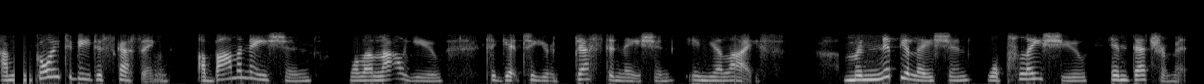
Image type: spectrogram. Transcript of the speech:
I'm going to be discussing abomination will allow you to get to your destination in your life. Manipulation will place you in detriment.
